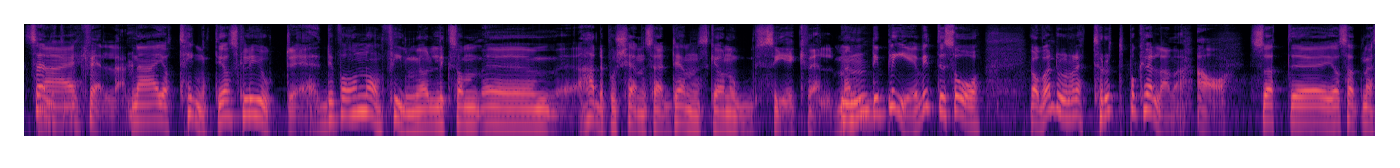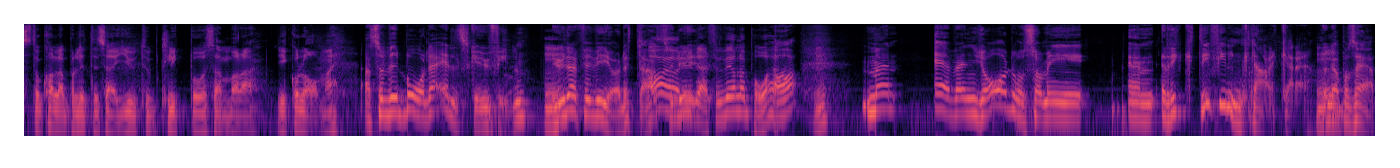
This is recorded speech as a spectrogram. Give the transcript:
Så här lite på kvällen? Nej, jag tänkte jag skulle gjort det. Det var någon film jag liksom eh, hade på känn så här, den ska jag nog se ikväll. Men Mm. det blev inte så. Jag var ändå rätt trött på kvällarna. Ja. Så att eh, jag satt mest och kollade på lite så här YouTube-klipp och sen bara gick och la mig. Alltså vi båda älskar ju film. Det är ju därför vi gör detta. Mm. Ja, alltså, ja, det är du- därför vi håller på här. Ja, men även jag då som är en riktig filmknarkare, Mm. höll jag på att säga.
